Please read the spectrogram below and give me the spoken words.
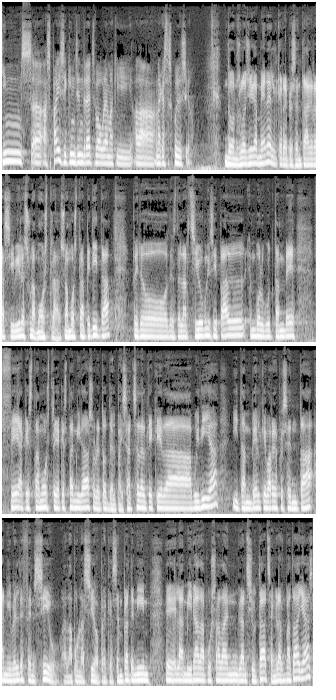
quins eh, espais i quins indrets veurem aquí a la, en aquesta exposició? Doncs, lògicament, el que representa la Guerra Civil és una mostra. És una mostra petita, però des de l'arxiu municipal hem volgut també fer aquesta mostra i aquesta mirada, sobretot del paisatge del que queda avui dia i també el que va representar a nivell defensiu a la població, perquè sempre tenim eh, la mirada posada en grans ciutats, en grans batalles,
